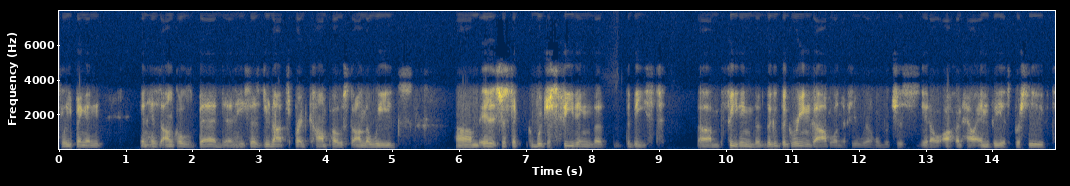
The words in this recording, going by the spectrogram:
sleeping in in his uncle's bed, and he says, "Do not spread compost on the weeds." Um, it is just a we're just feeding the the beast, um, feeding the, the the green goblin, if you will, which is you know often how envy is perceived.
